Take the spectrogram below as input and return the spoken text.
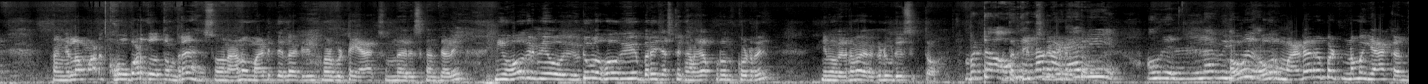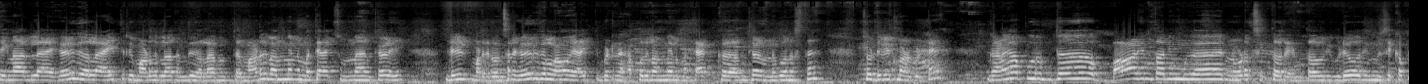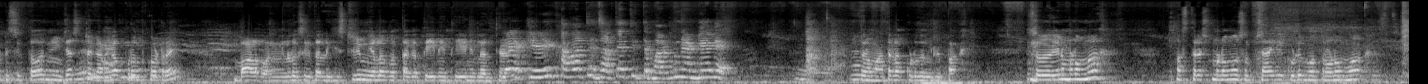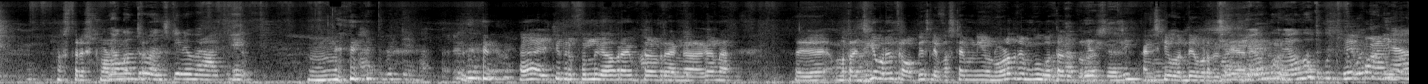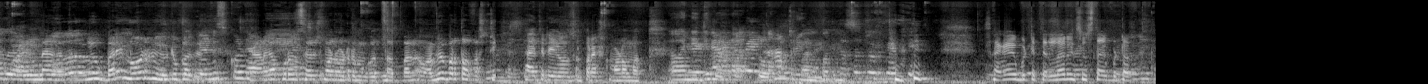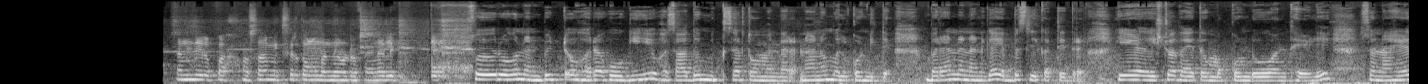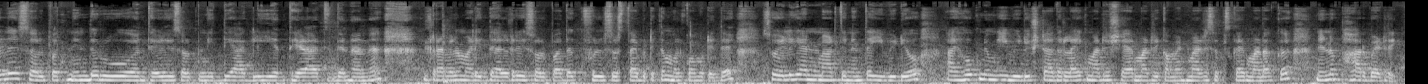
ಹಂಗೆಲ್ಲ ಮಾಡಕ್ಕೆ ಹೋಗ್ಬಾರ್ದು ಅಂತಂದ್ರೆ ಸೊ ನಾನು ಮಾಡಿದ್ದೆಲ್ಲ ಡಿಲೀಟ್ ಮಾಡ್ಬಿಟ್ಟೆ ಯಾಕೆ ಸುಮ್ಮನೆ ರಿಸ್ಕ್ ಅಂತೇಳಿ. ನೀವು ಹೋಗ್ರಿ ನೀವು ಯೂಟ್ಯೂಬ್ ಹೋಗಿ ಬರೀ ಜಸ್ಟ್ ಗಣಗಾಪುರ ಅಂತ ಕೊಡ್ರಿ. ನಿಮಗೆ ಅದ್ರ ಮೇಲೆ ಎರಡು ವಿಡಿಯೋ ಸಿಗ್ತಾವೆ. ಬಟ್ ಅವ್ರು ಅವ್ರು ಮಾಡ್ಯಾರ ಬಟ್ ನಮಗೆ ಯಾಕೆ ಅಂತ ಈಗ ನಾವೆಲ್ಲ ಹೇಳಿದೆಲ್ಲ ಆಯ್ತು ರೀ ಮಾಡೋದಿಲ್ಲ ತಂದಿದಲ್ಲ ಮತ್ತೆ ಮಾಡೋದಿಲ್ಲ ಅಂದಮೇಲೆ ಮತ್ತೆ ಯಾಕೆ ಸುಮ್ಮನೆ ಅಂತ ಹೇಳಿ ಡಿಲೀಟ್ ಮಾಡಿದ್ರು. ಒಂದ್ಸಲ ಹೇಳಿದ್ರಲ್ಲ ನಾವು ಯಾಕೆ ಬಿಟ್ರೆ ಹಾಕೋದಿಲ್ಲ ಅಂದಮೇಲೆ ಮತ್ತೆ ಯಾಕೆ ಅಂತೇಳಿ ನನಗೂ ಅನಿಸ್ತೆ. ಸೊ ಡಿಲೀಟ್ ಮಾಡಿಬಿಟ್ಟೆ. ಗಣಗಾಪುರದ ಭಾಳ ಇಂಥವು ನಿಮ್ಗೆ ನೋಡೋಕೆ ಸಿಗ್ತಾವ್ರಿ. ಇಂಥವ್ರು ವಿಡಿಯೋ ನಿಮ್ಗೆ ಸಿಕ್ಕಾಪಟ್ಟೆ ಸಿಗ್ತಾವ. ನೀವು ಜಸ್ಟ್ ಗಣಗಾಪುರ ಅಂತ ಕೊಟ್ರೆ ಭಾಳ ಒಂದು ನೋಡೋಕೆ ಸಿಗ್ತಾವೆ ಹಿಸ್ಟ್ರಿ ನಿಮ್ಗೆಲ್ಲ ಗೊತ್ತಾಗುತ್ತೆ ಏನೈತಿ ಏನಿಲ್ಲ ಅಂತೇಳಿ ಮಾತಾಡೋಕೆ ಕೊಡೋದಿಲ್ರಿಪ್ಪ. ಸೊ ಏನು ಮಾಡಮ್ಮ? ಮಸ್ತ್ ರೆಸ್ಟ್ ಮಾಡಮ್ಮ ಸ್ವಲ್ಪ ಚಾಗಿ ಕುಡಿ ಮತ್ತು ನೋಡಮ್ಮ ಮಸ್ತ್ ರೆಸ್ಟ್ ಮಾಡಮ್ಮ ಹ್ಞೂ ಅಂಜಿಕೆನೆ ಹಾಂ ಇಕ್ಕಿದ್ರೆ ಫುಲ್ ಗಾಬರಿ ಆಗ್ಬಿಟ್ಟಲ್ರಿ ಹಂಗ ಆಗನ. ಮತ್ತೆ ಅಜ್ಜಿಗೆ ಬರ್ತೈತ್ರಿ ಆಬ್ವಿಯಸ್ಲಿ ಫಸ್ಟ್ ಟೈಮ್ ನೀವು ನೋಡಿದ್ರೆ ನಿಮಗೂ ಗೊತ್ತಾಗುತ್ತದೆ ಅಂಜಿಕೆ ಒಂದೇ ಬರ್ತೈತೆ. ಹೊತ್ತು ನೀವು ಬರೀ ನೋಡ್ರಿ ನೀವು ಯೂಟ್ಯೂಬ್ ಅಲ್ಲಿ ಗಣಗಾಪುರ ಸರ್ಚ್ ಮಾಡಿ ನೋಡ್ರಿ ನಿಮ್ಗೆ ಗೊತ್ತ. ಬಂದ ಅವೇ ಬರ್ತಾವ ಫಸ್ಟ್ ಆಯ್ತು ರೀ ಒಂದು ಸ್ವಲ್ಪ ರೆಸ್ಟ್ ಮಾಡೋ ಮತ್ತೆ. ನಿದ್ದೆ ಬಿಟ್ಟಿತ್ತು ರಾತ್ರಿ ಮುಗ್ದು. ಸಾಕಾಗ್ಬಿಟ್ಟೈತೆ ಎಲ್ಲರಿಗೂ ಸುಸ್ತಾಗ್ಬಿಟ್ಟಾರ ಚಂದಿರಪ್ಪ ಹೊಸ ಮಿಕ್ಸರ್ ತೊಗೊಂಡ್ ಬಂದೆ ನೋಡ್ರಿ ಫೈನಲಿ ಸೊ ಇವರು ನನ್ನ ಬಿಟ್ಟು ಹೊರಗೆ ಹೋಗಿ ಹೊಸದು ಮಿಕ್ಸರ್ ತೊಗೊಂಬಂದಾರ. ನಾನು ಮಲ್ಕೊಂಡಿದ್ದೆ. ಬರೋಣ ನನಗೆ ಎಬ್ಬಿಸ್ಲಿಕ್ಕತ್ತಿದ್ರು ಏ ಎಷ್ಟೊತ್ತಾಯ್ತು ಮಕ್ಕೊಂಡು ಅಂತ ಹೇಳಿ. ಸೊ ನಾ ಹೇಳಿದೆ, ಸ್ವಲ್ಪ ಹೊತ್ತು ನಿಂದರು ಅಂತ ಹೇಳಿ, ಸ್ವಲ್ಪ ನಿದ್ದೆ ಆಗಲಿ ಅಂತ ಹೇಳತ್ತಿದ್ದೆ ನಾನು. ಟ್ರಾವೆಲ್ ಮಾಡಿದ್ದೆ ಅಲ್ರಿ, ಸ್ವಲ್ಪ ಅದಕ್ಕೆ ಫುಲ್ ಸುಸ್ತಾಗಿಬಿಟ್ಟಿದ್ದೆ ಮಲ್ಕೊಂಡ್ಬಿಟ್ಟಿದ್ದೆ ಸೊ ಇಲ್ಲಿಗೆ ಏನು ಮಾಡ್ತೀನಿ ಅಂತ ಈ ವಿಡಿಯೋ ಐ ಹೋಪ್ ನಿಮ್ಗೆ ಈ ವಿಡಿಯೋ ಇಷ್ಟ ಆದ್ರೆ ಲೈಕ್ ಮಾಡಿರಿ ಶೇರ್ ಮಾಡಿರಿ ಕಮೆಂಟ್ ಮಾಡಿರಿ ಸಬ್ಸ್ಕ್ರೈಬ್ ಮಾಡೋಕ್ಕೆ ನೆನಪು ಹಾರಬೇಡ್ರಿ.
